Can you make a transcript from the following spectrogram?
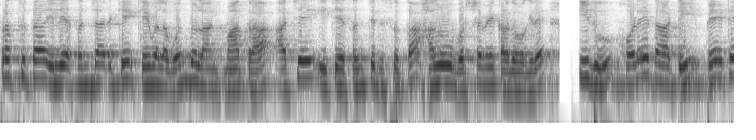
ಪ್ರಸ್ತುತ ಇಲ್ಲಿಯ ಸಂಚಾರಕ್ಕೆ ಕೇವಲ ಒಂದು ಲಾಂಚ್ ಮಾತ್ರ, ಆಚೆ ಈಚೆ ಸಂಚರಿಸುತ್ತಾ ಹಲವು ವರ್ಷವೇ ಕಳೆದು ಹೋಗಿದೆ ಇದು ಹೊಳೆ ದಾಟಿ ಪೇಟೆ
